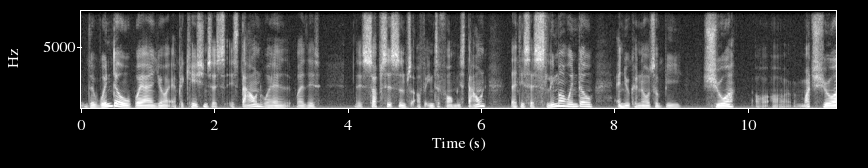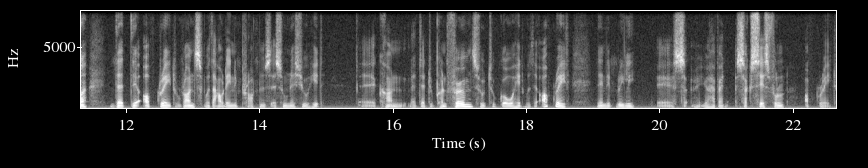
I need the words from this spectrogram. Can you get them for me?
the window where your applications is, is down, where where the the subsystems of Interform is down, that is a slimmer window, and you can also be sure or, or much sure that the upgrade runs without any problems as soon as you hit uh, that you confirm to to go ahead with the upgrade. Then it really uh, you have a successful upgrade.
